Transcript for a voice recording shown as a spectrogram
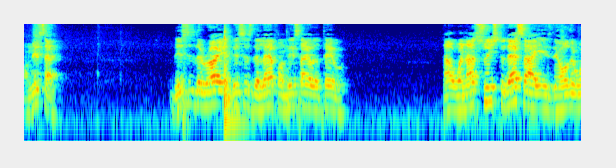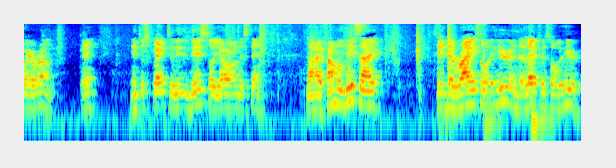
on this side. This is the right and this is the left on this side of the table. Now when I switch to that side, is the other way around. Okay, need to explain to this so y'all understand. Now if I'm on this side, See, the right is over here and the left is over here.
